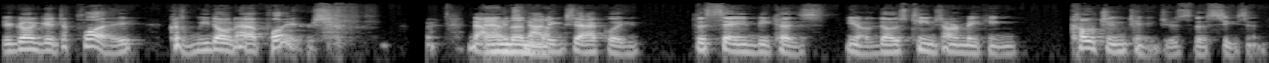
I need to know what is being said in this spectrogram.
you're going to get to play because we don't have players. now and it's not exactly the same because you know those teams aren't making coaching changes this season,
